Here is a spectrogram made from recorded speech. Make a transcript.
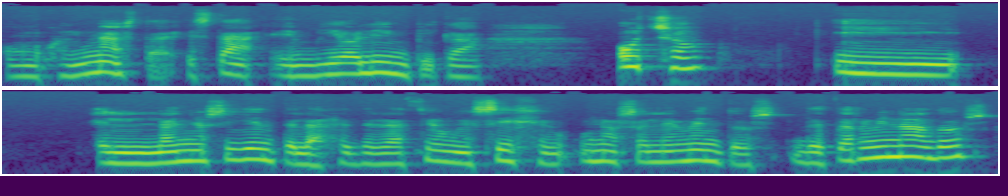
un gimnasta está en vía olímpica 8 y el año siguiente la federación exige unos elementos determinados,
